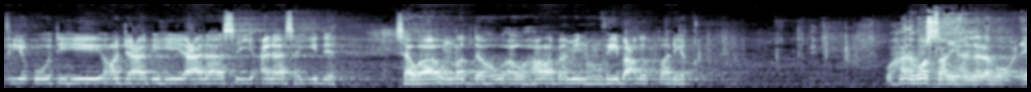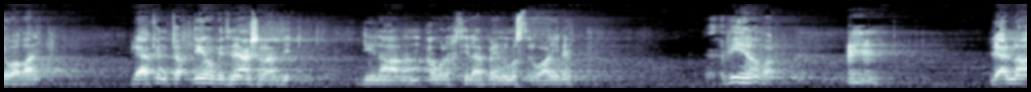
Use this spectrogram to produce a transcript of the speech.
في قوته رجع به على سي... على سيده سواء رده أو هرب منه في بعض الطريق وهذا هو الصحيح أن له عوضا لكن تقديره باثني عشر دينارا أو الاختلاف بين المصدر وغيره فيه نظر. لأن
